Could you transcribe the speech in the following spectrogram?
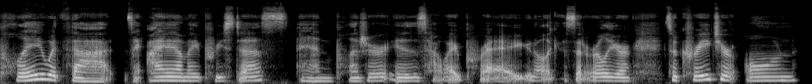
play with that. Say, I am a priestess and pleasure is how I pray. You know, like I said earlier. So create your own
